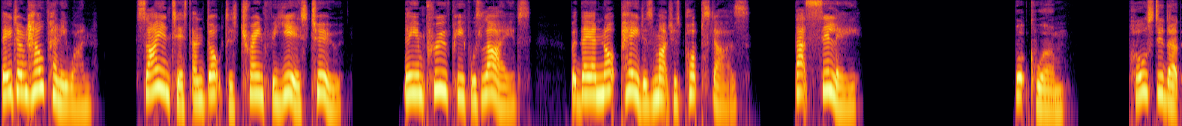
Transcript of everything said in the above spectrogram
They don't help anyone. Scientists and doctors train for years too. They improve people's lives, but they are not paid as much as pop stars. That's silly. Bookworm. Posted at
